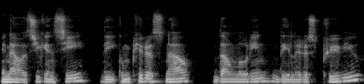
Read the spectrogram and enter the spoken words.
And now as you can see, the computer is now downloading the latest preview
